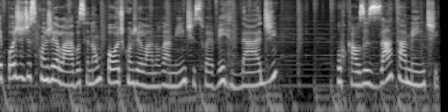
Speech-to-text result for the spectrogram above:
Depois de descongelar, você não pode congelar novamente, isso é verdade, por causa exatamente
